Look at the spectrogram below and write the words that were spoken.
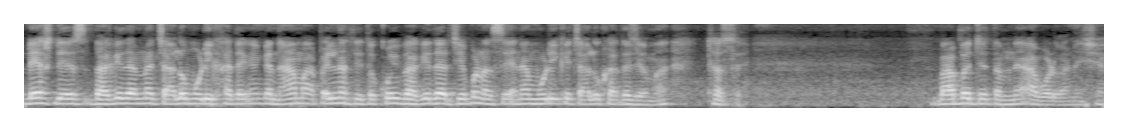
ડેશ ડેશ ભાગીદારના ચાલુ મૂડી ખાતે. કારણ કે નામ આપેલ નથી તો કોઈ ભાગીદાર જે પણ હશે એના મૂડી કે ચાલુ ખાતે જમા થશે. બાબત જે તમને આવડવાની છે.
